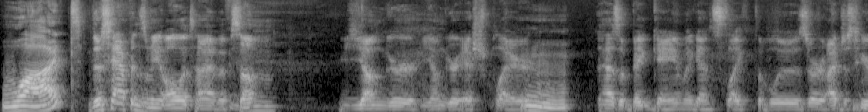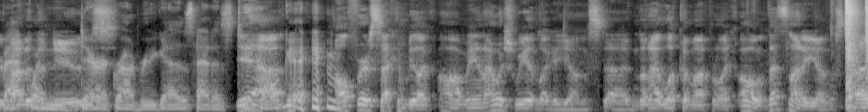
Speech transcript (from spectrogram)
what this happens to me all the time. If some younger, younger-ish player has a big game against like the Blues, or I just hear Mm-hmm. back about it in the news, Derek Rodriguez had his two Yeah. game. I'll for a second be like, oh man, I wish we had like a young stud. And then I look him up and I'm like, oh, that's not a young stud.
